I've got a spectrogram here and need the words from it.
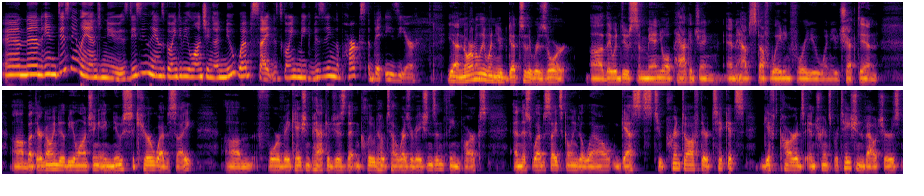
And then in Disneyland news, Disneyland's going to be launching a new website that's going to make visiting the parks a bit easier. Yeah, normally when you'd get to the resort, uh, they would do some manual packaging and have stuff waiting for you when you checked in. Uh, but they're going to be launching a new secure website um, for vacation packages that include hotel reservations and theme parks. And this website's going to allow guests to print off their tickets, gift cards, and transportation vouchers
